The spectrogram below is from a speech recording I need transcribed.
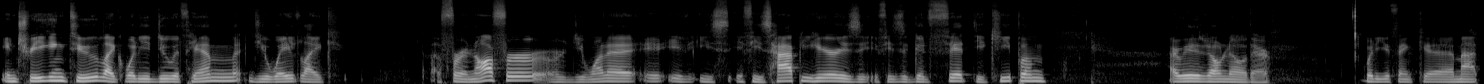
intriguing too. Like, what do you do with him? Do you wait like uh, for an offer, or do you want to? If he's if he's happy here, is if he's a good fit, do you keep him? I really don't know there. What do you think, uh, Matt?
